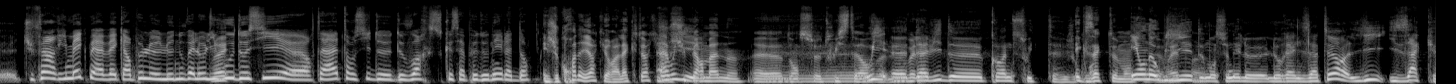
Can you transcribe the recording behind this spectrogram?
Euh, tu fais un remake, mais avec un peu le, le nouvel Hollywood aussi. euh, Alors, t'as hâte aussi de, de voir ce que ça peut donner là-dedans. Et je crois d'ailleurs qu'il y aura l'acteur qui Ah joue oui, Superman euh, dans ce Euh, Twister. Oui, euh, David Cohen Sweet. Exactement. Et on a oublié être, de mentionner le, le réalisateur Lee Isaac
